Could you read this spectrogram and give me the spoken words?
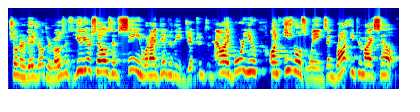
children of Israel through Moses, you yourselves have seen what I did to the Egyptians and how I bore you on eagle's wings and brought you to myself.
